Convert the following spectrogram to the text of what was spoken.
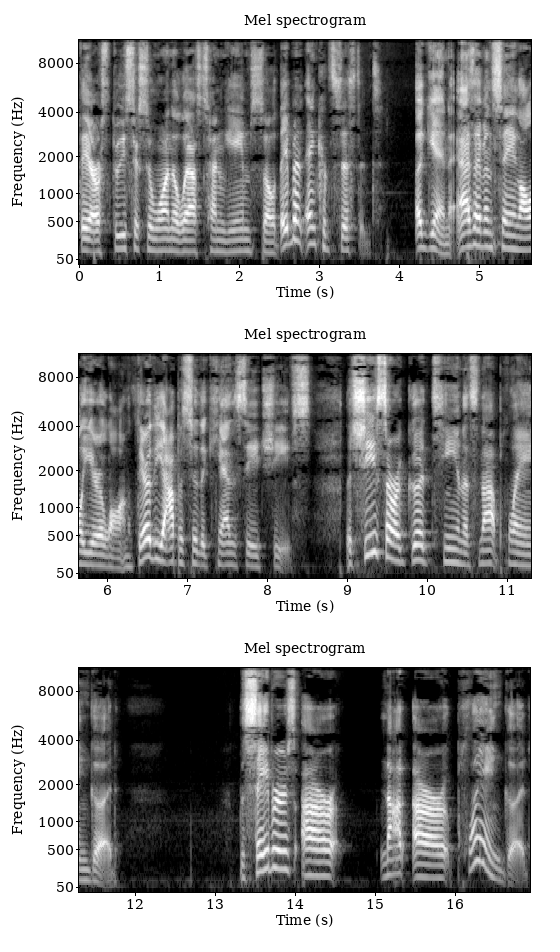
they are 3 6 1 in the last 10 games, so they've been inconsistent again, as I've been saying all year long, they're the opposite of the Kansas City Chiefs. The Chiefs are a good team that's not playing good. The Sabres are not are playing good.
